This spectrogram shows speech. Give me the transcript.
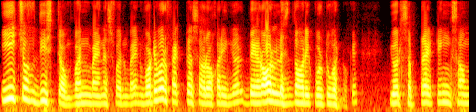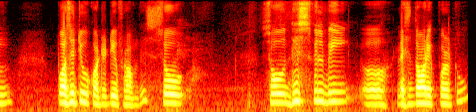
each of these term 1 minus 1 by n whatever factors are occurring here they are all less than or equal to 1 okay. You are subtracting some positive quantity from this. So so this will be uh, less than or equal to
